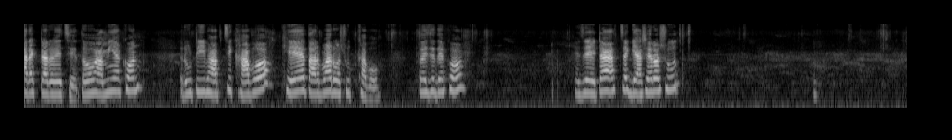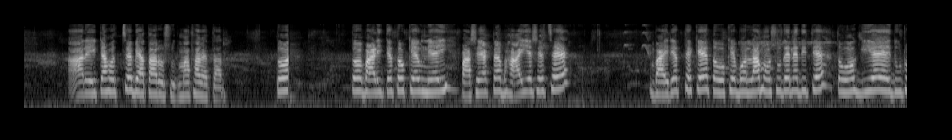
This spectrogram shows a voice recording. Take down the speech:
আর একটা রয়েছে। তো আমি এখন রুটি ভাবছি খাব, খেয়ে তারপর ওষুধ খাব। তো এই যে দেখো, এই যে এটা হচ্ছে গ্যাসের ওষুধ। আর এইটা হচ্ছে ব্যথার ওষুধ, মাথা ব্যথার। তো তো বাড়িতে তো কেউ নেই, পাশে একটা ভাই এসেছে বাইরের থেকে, তো ওকে বললাম ওষুধ এনে দিতে। তো ও গিয়ে এই দুটো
